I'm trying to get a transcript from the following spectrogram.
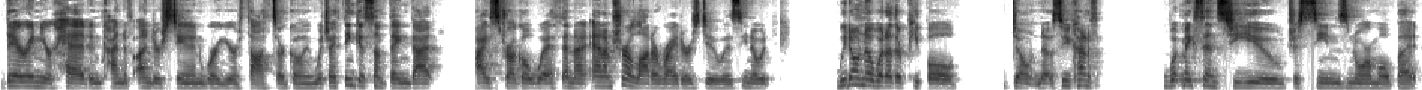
they're in your head and kind of understand where your thoughts are going, which I think is something that I struggle with and I, and I'm sure a lot of writers do is, you know, we don't know what other people don't know. So you kind of what makes sense to you just seems normal, but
